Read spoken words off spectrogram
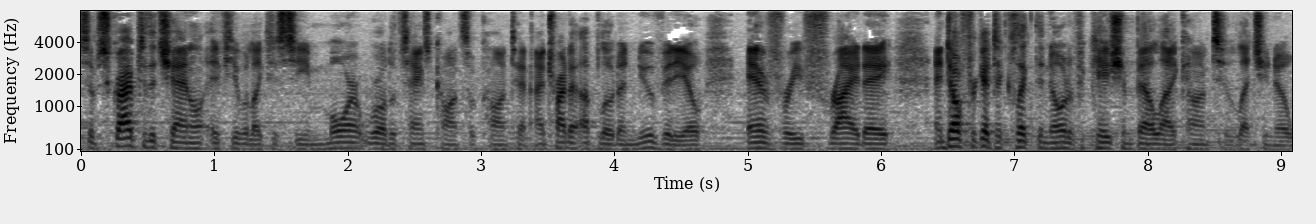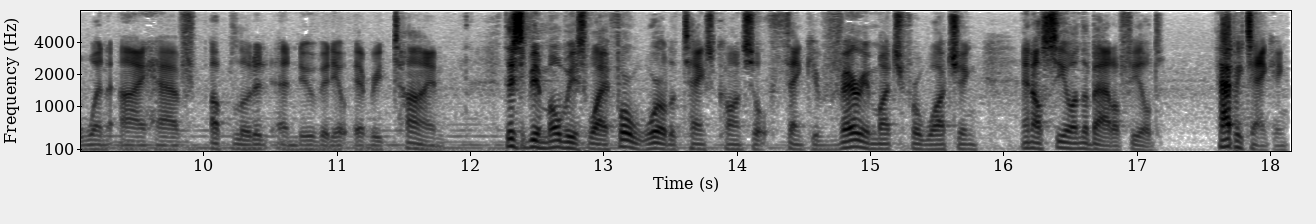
subscribe to the channel if you would like to see more World of Tanks console content. I try to upload a new video every Friday. And don't forget to click the notification bell icon to let you know when I have uploaded a new video every time. This has been Mobius Y for World of Tanks console. Thank you very much for watching, and I'll see you on the battlefield. Happy tanking!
